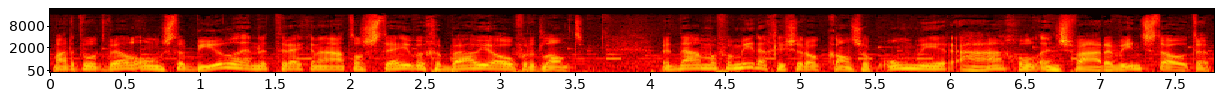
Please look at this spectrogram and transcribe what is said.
maar het wordt wel onstabiel en er trekken een aantal stevige buien over het land. Met name vanmiddag is er ook kans op onweer, hagel en zware windstoten.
